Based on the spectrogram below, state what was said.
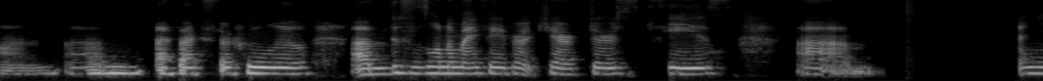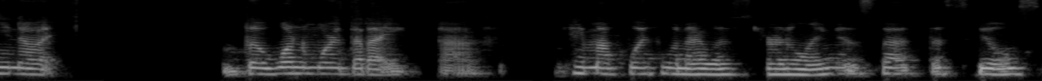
on um, FX or Hulu. Um, this is one of my favorite characters, Cheese. Um, and you know, it, the one word that I uh, came up with when I was journaling is that this feels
